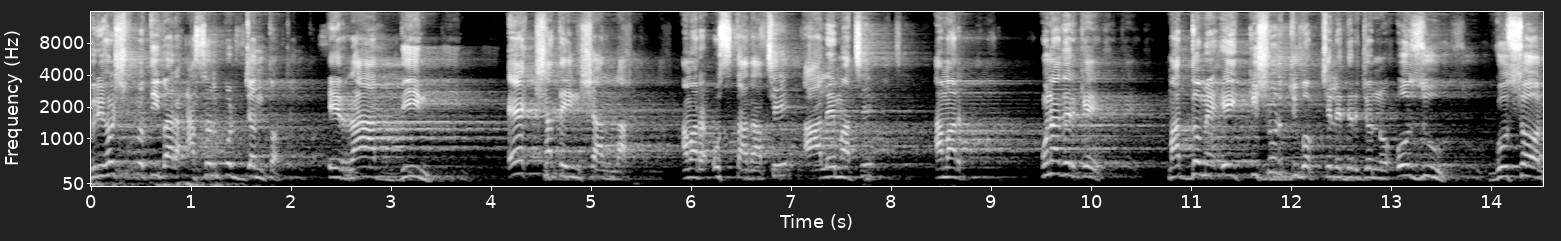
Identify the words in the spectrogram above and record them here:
বৃহস্পতিবার আসর পর্যন্ত এ রাত দিন একসাথে ইনশাআল্লাহ আমার ওস্তাদ আছে, আলেম আছে। আমার ওনাদেরকে মাধ্যমে এই কিশোর যুবক ছেলেদের জন্য অজু, গোসল,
